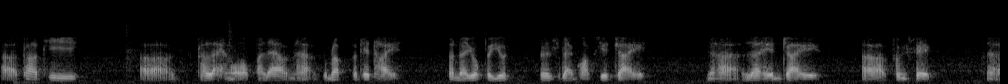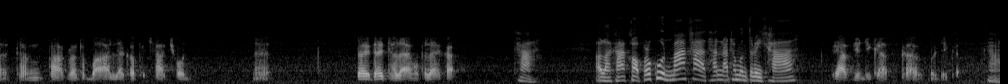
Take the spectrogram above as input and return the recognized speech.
เอ่อท่าทีเอ่อแถลงออกมาแล้วนะฮะสำหรับประเทศไทยท่านนายกประยุทธ์ได้แสดงความเสียใจ นะฮะและเห็นใจฝรั่งเศสนะทั้งภาครัฐบาลและก็ประชาชนนะฮะได้ได้แถลงออกไปแล้วครับ ค่ะ เอาละค่ะ ขอบพระคุณมากค่ะ ท่านรัฐมนตรีคะ ครับยินดีครับครับสวัสดีครับค่ะ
